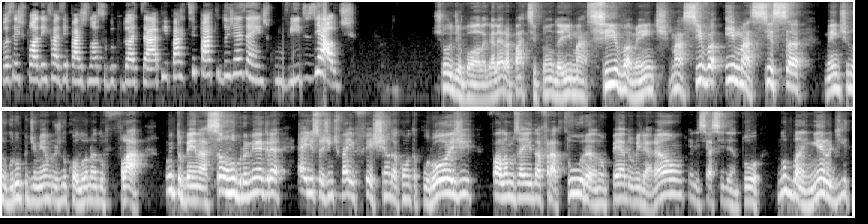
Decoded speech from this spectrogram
Vocês podem fazer parte do nosso grupo do WhatsApp e participar aqui dos resenhas com vídeos e áudios. Show de bola, galera participando aí massivamente, massiva e maciçamente no grupo de membros do Coluna do Fla. Muito bem, nação rubro-negra, é isso, a gente vai fechando a conta por hoje. Falamos aí da fratura no pé do Ilharão, ele se acidentou no banheiro de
